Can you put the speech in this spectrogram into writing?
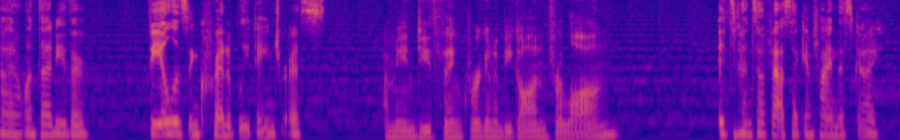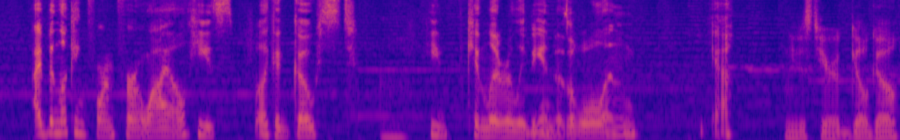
I don't want that either. Veal is incredibly dangerous. I mean, do you think we're going to be gone for long? It depends how fast I can find this guy. I've been looking for him for a while. He's like a ghost. Mm. He can literally be invisible and yeah. You just hear a Gil go,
